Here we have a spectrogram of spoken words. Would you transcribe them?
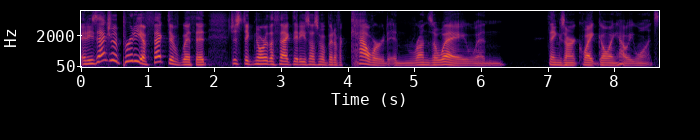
And he's actually pretty effective with it. Just ignore the fact that he's also a bit of a coward and runs away when things aren't quite going how he wants.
